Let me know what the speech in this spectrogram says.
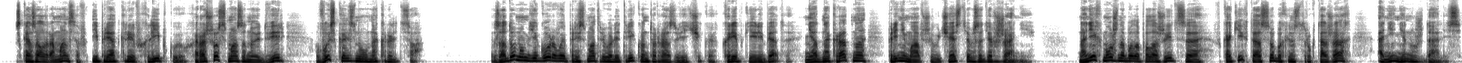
— сказал Романцев и, приоткрыв хлипкую, хорошо смазанную дверь, выскользнул на крыльцо. За домом Егоровой присматривали три контрразведчика, крепкие ребята, неоднократно принимавшие участие в задержании. На них можно было положиться, в каких-то особых инструктажах они не нуждались.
